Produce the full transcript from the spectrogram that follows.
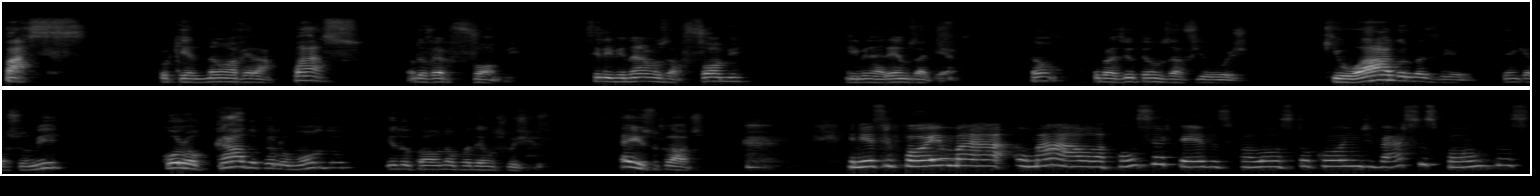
paz porque não haverá paz quando houver fome. Se eliminarmos a fome, eliminaremos a guerra. Então, o Brasil tem um desafio hoje que o agro brasileiro tem que assumir, colocado pelo mundo e do qual não podemos fugir. É isso, Cláudio. Ministro, foi uma, uma aula, com certeza. Você falou, você tocou em diversos pontos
